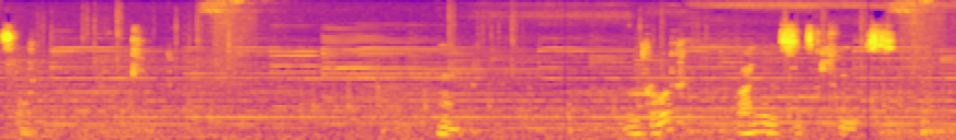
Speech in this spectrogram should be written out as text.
Так. Хм. Ну кого? Они все-таки есть. “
